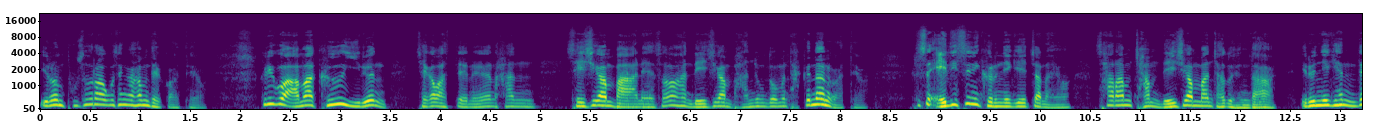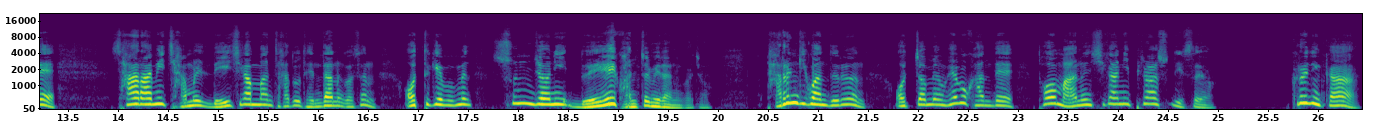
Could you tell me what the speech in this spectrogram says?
이런 부서라고 생각하면 될 것 같아요. 그리고 아마 그 일은 제가 봤을 때는 한 3시간 반에서 한 4시간 반 정도면 다 끝나는 것 같아요. 그래서 에디슨이 그런 얘기 했잖아요. 사람 잠 4시간만 자도 된다. 이런 얘기 했는데 사람이 잠을 4시간만 자도 된다는 것은 어떻게 보면 순전히 뇌의 관점이라는 거죠. 다른 기관들은 어쩌면 회복하는데 더 많은 시간이 필요할 수도 있어요. 그러니까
